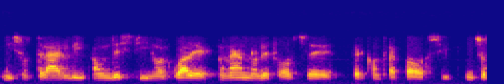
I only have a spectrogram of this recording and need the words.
di sottrarli a un destino al quale non hanno le forze per contrapporsi. In sostanza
